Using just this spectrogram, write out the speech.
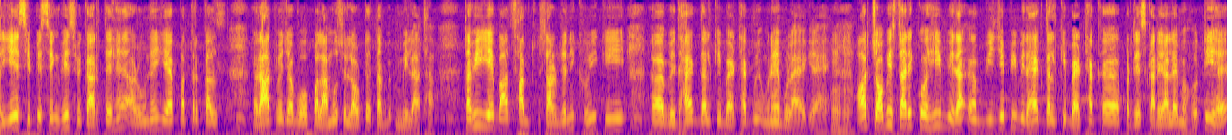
ये सीपी सिंह भी स्वीकारते हैं और उन्हें यह पत्र कल रात में जब वो पलामू से लौटे तब मिला था। तभी ये बात सार्वजनिक हुई कि विधायक दल की बैठक में उन्हें बुलाया गया है। और 24 तारीख को ही बीजेपी विधायक दल की बैठक प्रदेश कार्यालय में होती है।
